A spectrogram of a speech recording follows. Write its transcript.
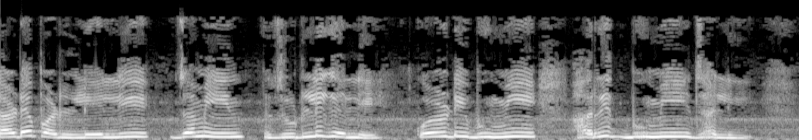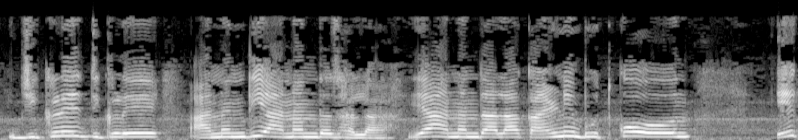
तडे पडलेली जमीन जुडली गेली. कोरडी भूमी हरित भूमी झाली. जिकडे तिकडे आनंदी आनंद झाला. या आनंदाला कारणीभूत कोण? एक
